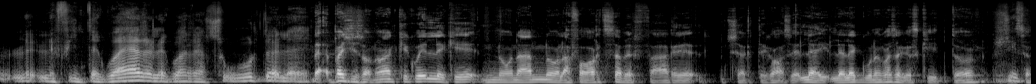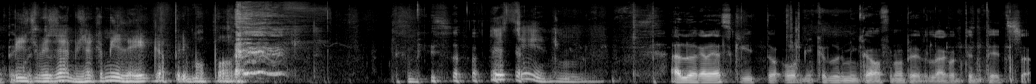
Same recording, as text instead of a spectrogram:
le, le finte guerre, le guerre assurde, le... Beh, poi ci sono anche quelle che non hanno la forza per fare certe cose. Lei, le leggo una cosa che ha scritto. Sì, in bisogna, bisogna che mi lega prima o poi. Eh sì. Allora, lei ha scritto. Oh, mi è caduto il microfono per la contentezza.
